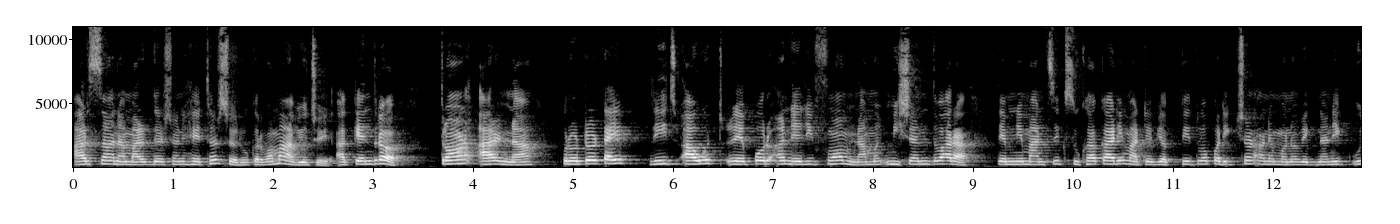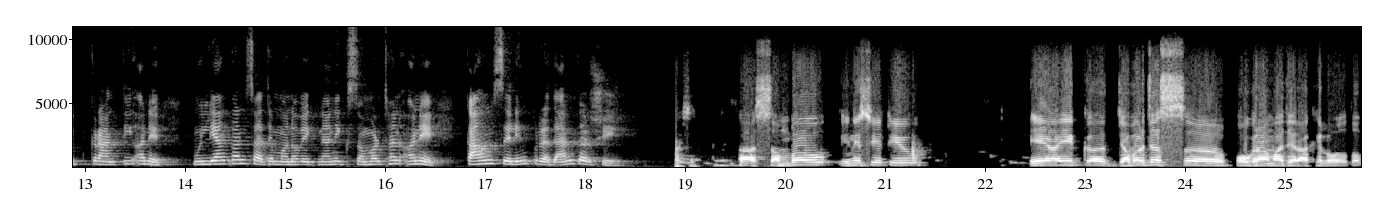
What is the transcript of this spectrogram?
આરસાના માર્ગદર્શન હેઠળ શરૂ કરવામાં આવ્યું છે. આ કેન્દ્ર ત્રણ આરના પ્રોટોટાઇપ, રીચ આઉટ, રેપોર અને રિફોર્મના મિશન દ્વારા તેમની માનસિક સુખાકારી માટે વ્યક્તિત્વ પરીક્ષણ અને મનોવૈજ્ઞાનિક ઉત્ક્રાંતિ અને મૂલ્યાંકન સાથે મનોવૈજ્ઞાનિક સમર્થન અને કાઉન્સેલિંગ પ્રદાન કરશે. સંભવ ઇનિશિયેટિવ એ આ એક જબરજસ્ત પ્રોગ્રામ આજે રાખેલો હતો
